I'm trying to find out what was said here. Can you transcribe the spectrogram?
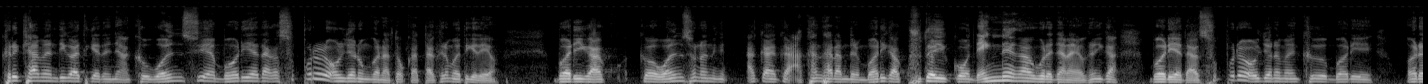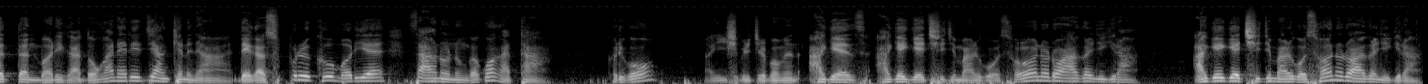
그렇게 하면 네가 어떻게 되냐? 그 원수의 머리에다가 숯불을 올려놓은 거나 똑같다. 그러면 어떻게 돼요? 머리가 그 원수는 아까 그 악한 사람들은 머리가 굳어 있고 냉랭하고 그러잖아요. 그러니까 머리에다 숯불을 올려놓으면 그 머리 얼었던 머리가 녹아내리지 않겠느냐. 내가 숯불을 그 머리에 쌓아놓는 것과 같아. 그리고 21절 보면 악에, 악에게 치지 말고 선으로 악을 이기라. 악에게 치지 말고 선으로 악을 이기라.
